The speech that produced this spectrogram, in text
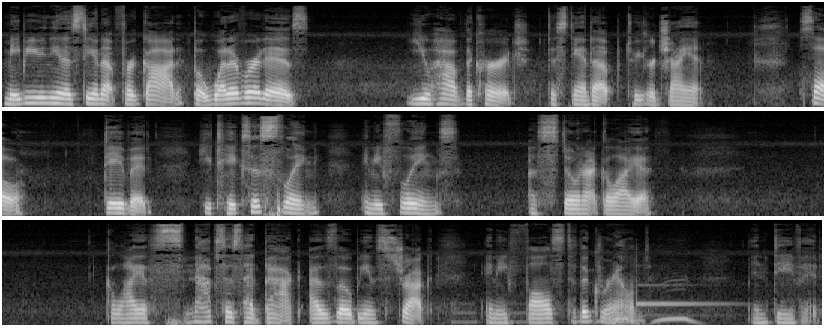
Maybe you need to stand up for God. But whatever it is, you have the courage to stand up to your giant. So, David, he takes his sling and he flings a stone at Goliath. Goliath snaps his head back as though being struck, and he falls to the ground and David.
